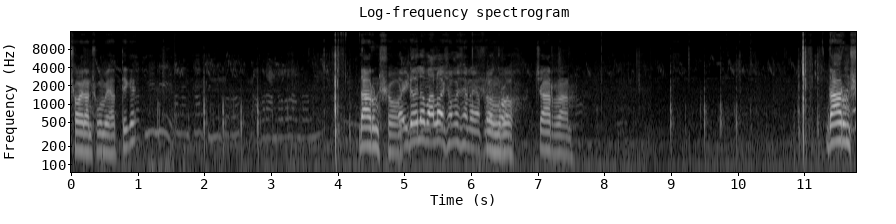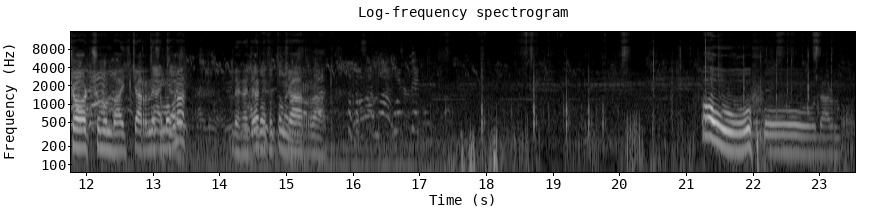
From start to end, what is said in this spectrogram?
ছয় রান সুমন ভাই হাত থেকে। দারুণ শট এটা হলো ভালো হয়, সমস্যা নাই সংগ্রহ চার রান দারুণ শট সুমন ভাই চার রানের সম্ভাবনা। দেখা যাক চার রান ও হো দারুণ বল।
